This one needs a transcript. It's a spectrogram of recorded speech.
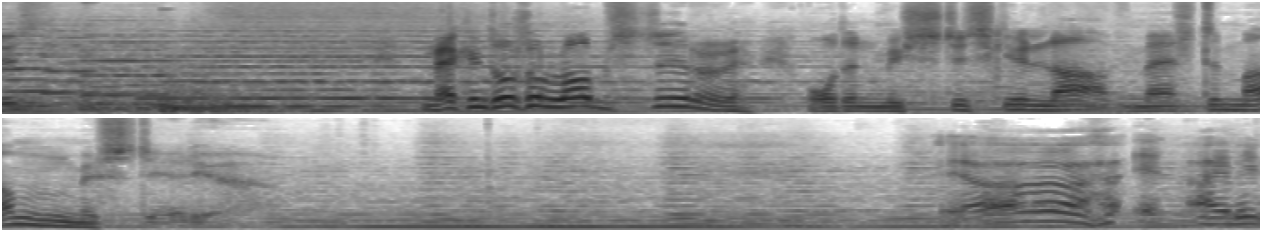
Du, Macintosh og Lobster og den mystiske lavmæstemann-mysteriet. Ja, jeg- har jeg Eh,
